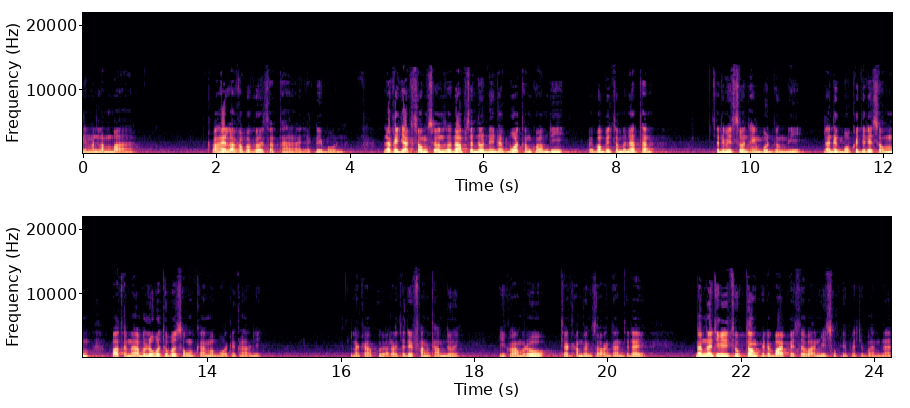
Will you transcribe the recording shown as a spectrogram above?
นี่มันลำบาก ก็ให้เราเขาเกิดศรัทธาอยากได้บุญ แล้วก็อยากส่งเสริมสนับสนุนให้นักบวชทำความดี ไปบำเพ็ญสมณธรรมจะได้มีส่วนแห่งบุญตรงนี้ และนักบวชก็จะได้สมปรารถนาบรรลุวัตถุประสงค์ของการมาบวชในคราวนี้ แล้วก็เผื่อเราจะได้ฟังธรรมด้วย มีความรู้จากคำสั่งสอนท่านจะได้ดำเนินชีวิตที่ถูกต้องปิดบายไปสวรรค์มีสุขในปัจจุบันได้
